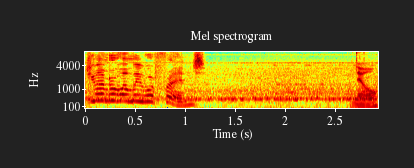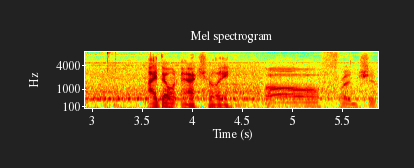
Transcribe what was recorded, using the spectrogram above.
Do you remember when we were friends? No. I don't, actually. Ah, friendship.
